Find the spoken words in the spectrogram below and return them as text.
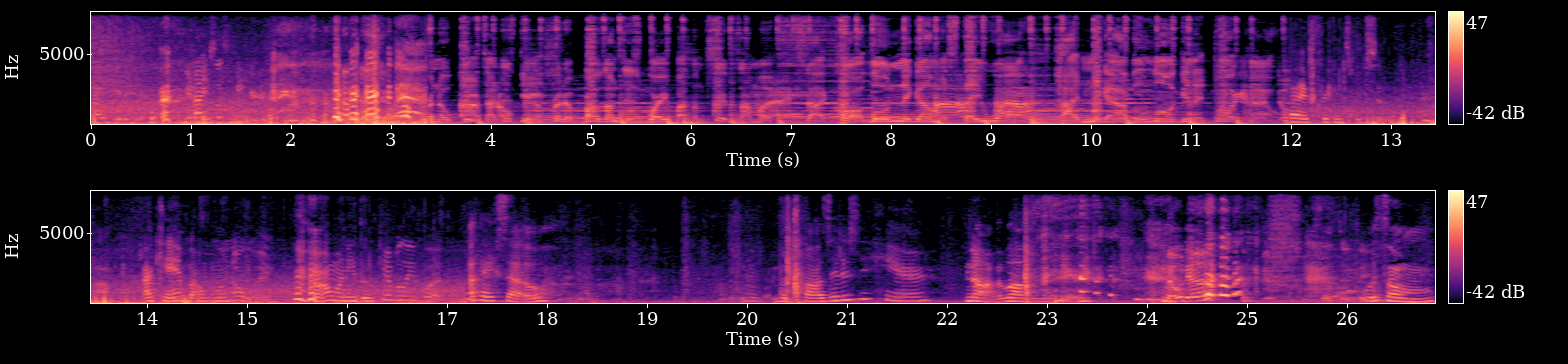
don't get it. You're not supposed to be here. for no bitch. I just get them for the bros. I'm just worried about them chips. I'm a side call, little nigga. I'ma stay wild. Hot nigga, I belong in a dog pound. very freaking expensive. I can't buy one. No way. I want either. Can't believe what? Okay, so the closet is in here Nah, the closet is in here. no doubt. with some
